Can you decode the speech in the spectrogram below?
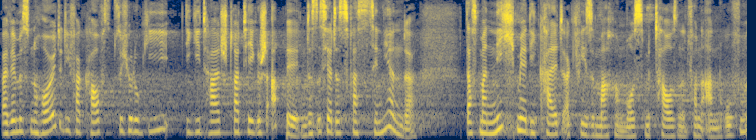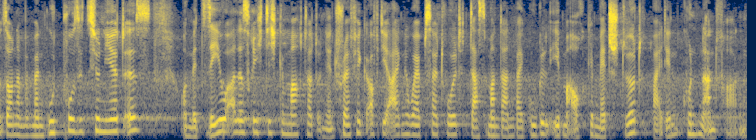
Weil wir müssen heute die Verkaufspsychologie digital strategisch abbilden. Das ist ja das Faszinierende dass man nicht mehr die Kaltakquise machen muss mit Tausenden von Anrufen, sondern wenn man gut positioniert ist und mit SEO alles richtig gemacht hat und den Traffic auf die eigene Website holt, dass man dann bei Google eben auch gematcht wird bei den Kundenanfragen.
